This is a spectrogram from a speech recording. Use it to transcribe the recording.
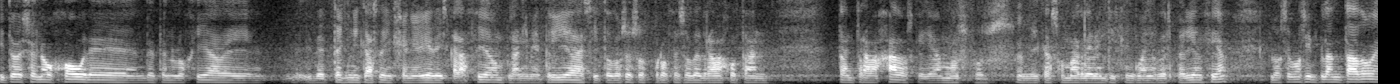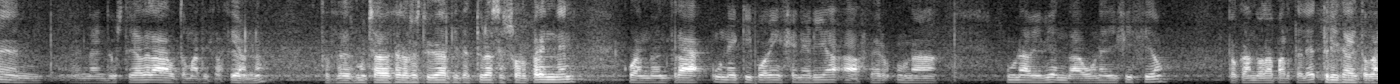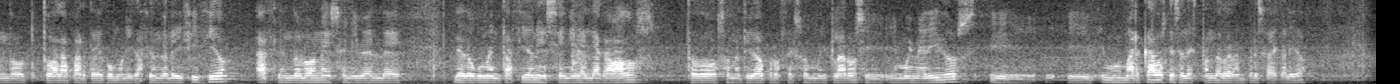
Y todo ese know-how de, tecnología, de, de, técnicas de ingeniería de instalación, planimetrías y todos esos procesos de trabajo tan, tan trabajados que llevamos, pues, en mi caso, más de 25 años de experiencia, los hemos implantado en, la industria de la automatización. ¿no? Entonces muchas veces los estudios de arquitectura se sorprenden cuando entra un equipo de ingeniería a hacer una, una vivienda o un edificio tocando la parte eléctrica y tocando toda la parte de comunicación del edificio, haciéndolo en ese nivel de, de documentación y ese nivel de acabados, todo sometido a procesos muy claros y, muy medidos y, y, muy marcados, que es el estándar de la empresa de calidad.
